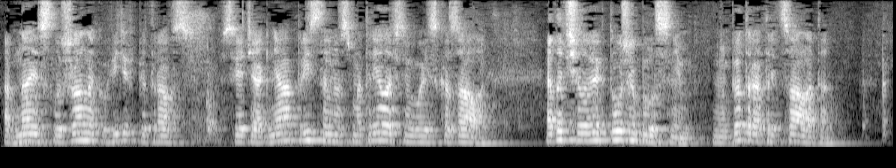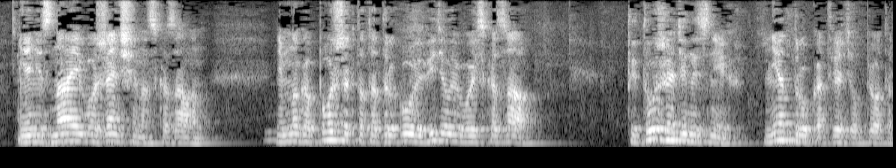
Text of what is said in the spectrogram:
Одна из служанок, увидев Петра в свете огня, пристально смотрелась в него и сказала, «Этот человек тоже был с ним». Но Петр отрицал это. «Я не знаю его, женщина», — сказал он. Немного позже кто-то другой увидел его и сказал, «Ты тоже один из них?» «Нет, друг», — ответил Петр.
